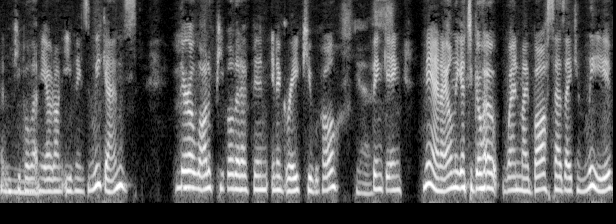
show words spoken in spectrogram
and people let mm. me out on evenings and weekends. There are a mm. lot of people that have been in a gray cubicle Yes. thinking, man, I only get to go out when my boss says I can leave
